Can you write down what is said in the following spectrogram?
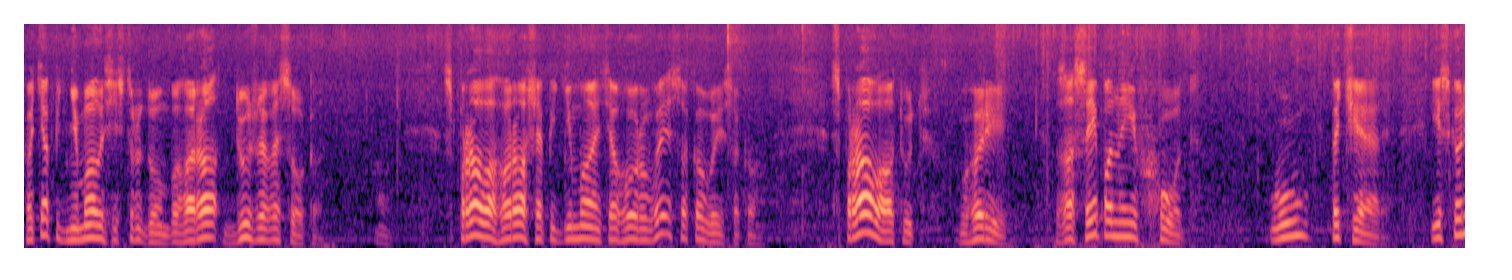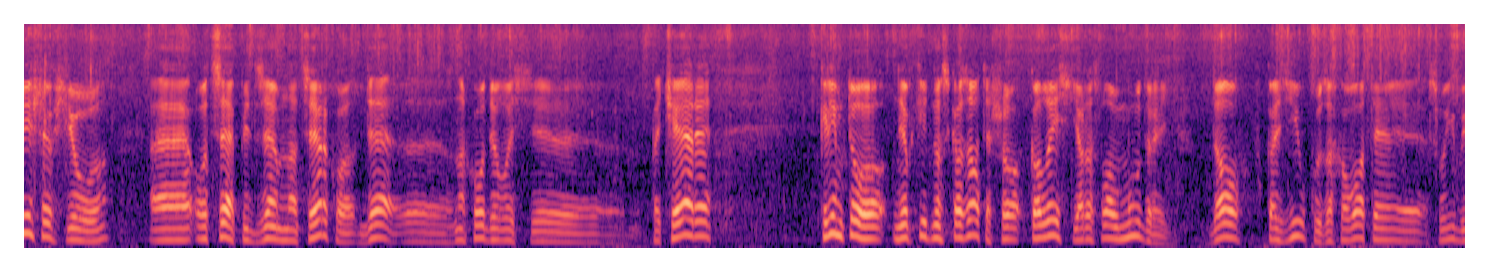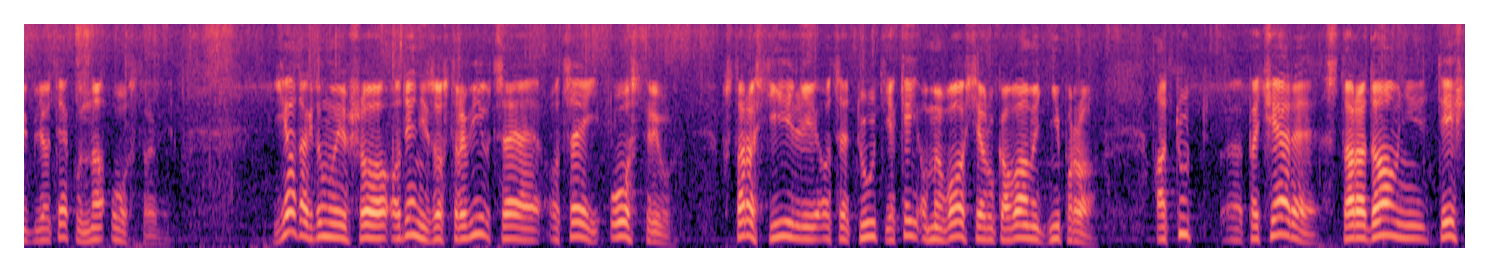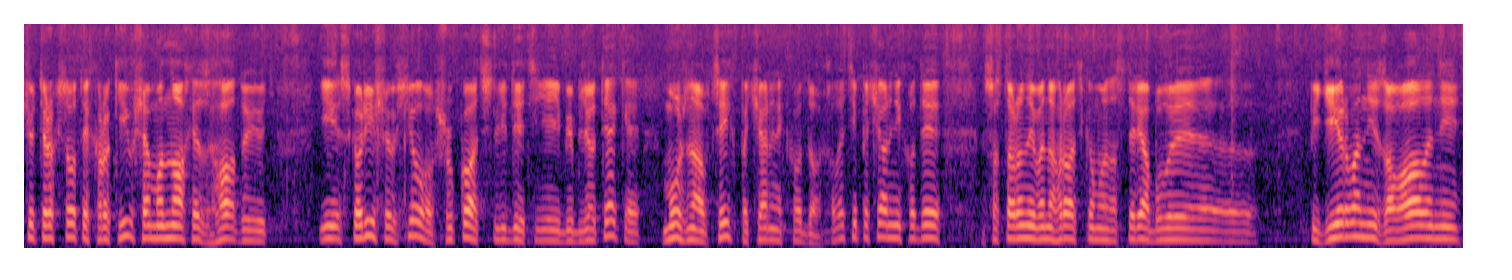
хоча піднімалися із трудом, бо гора дуже висока. Справа гора ще піднімається вгору високо-високо. Справа тут вгорі засипаний вход у печери. І скоріше всього, е, оце підземна церква, де е, знаходились е, печери. Крім того, необхідно сказати, що колись Ярослав Мудрий дав вказівку заховати свою бібліотеку на острові. Я так думаю, що один із островів це оцей острів в Старостілі, оце тут, який омивався рукавами Дніпра. А тут е, печери стародавні, 1300-х років ще монахи згадують. І, скоріше всього, шукати сліди цієї бібліотеки можна в цих печерних ходах. Але ці печерні ходи зі сторони Виноградського монастиря були е, підірвані, завалені.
